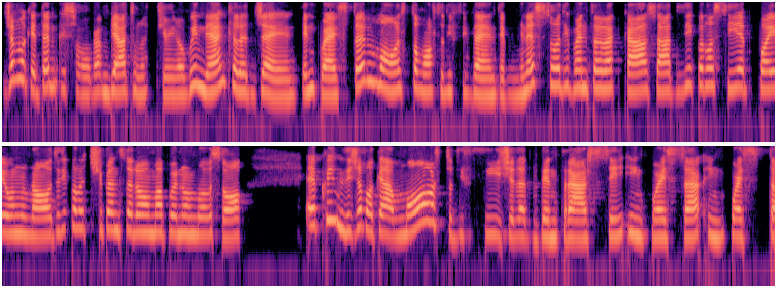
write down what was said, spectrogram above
Diciamo che i tempi sono cambiati un attimino, quindi anche la gente in questo è molto molto diffidente, quindi nessuno ti entrare a casa, ti dicono sì e poi un no, ti dicono ci penserò ma poi non lo so. E quindi diciamo che è molto difficile addentrarsi in, questa, in questo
